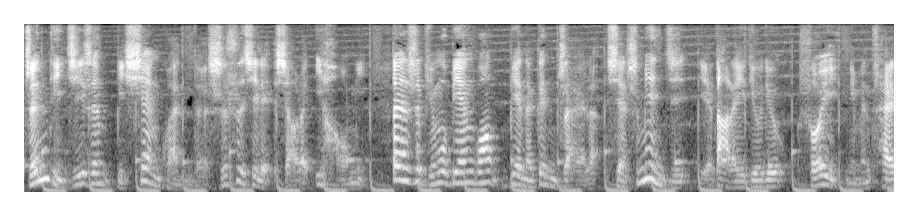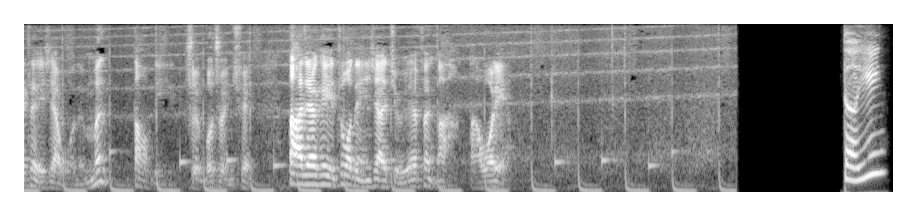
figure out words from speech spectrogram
整体机身比现款的十四系列小了一毫米，但是屏幕边框变得更窄了，显示面积也大了一丢丢。所以你们猜测一下我的梦到底准不准确？大家可以坐等一下九月份啊，打我脸。抖音。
